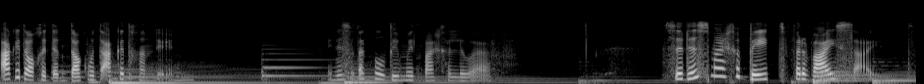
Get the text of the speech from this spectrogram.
Ek het al gedink dalk moet ek dit gaan doen. En dis wat ek wil doen met my geloof. So dis my gebed vir wysheid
